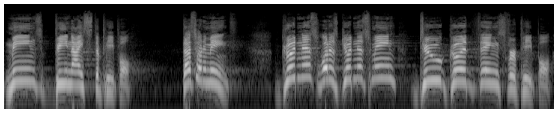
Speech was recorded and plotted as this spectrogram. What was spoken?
means be nice to people. That's what it means. Goodness, what does goodness mean? Do good things for people.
